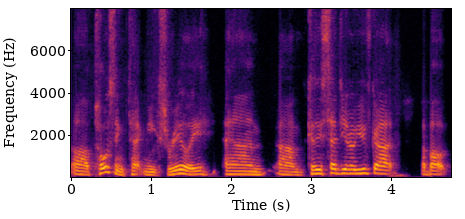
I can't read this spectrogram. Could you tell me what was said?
uh, posing techniques really and because he said you know you've got about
